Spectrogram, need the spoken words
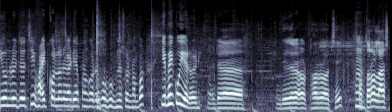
ইওন রয়েছে হোয়াইট কলর গাড়ি আপনার রহব ভুবনেশ্বর নম্বর ইয়ে ভাই কই ইয়ার এটা দুই হাজার অঠর অছি সতর লাস্ট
